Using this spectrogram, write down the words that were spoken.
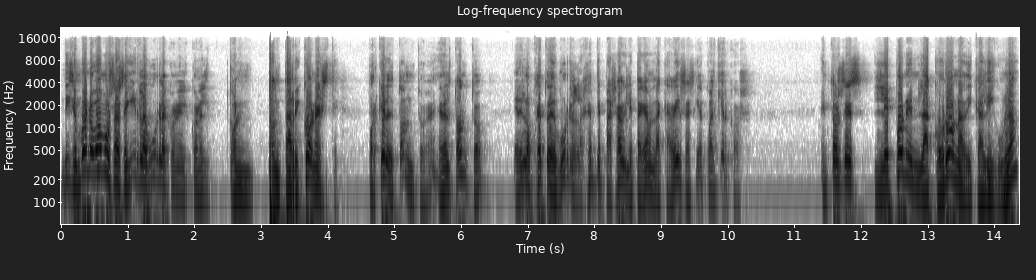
dicen, bueno, vamos a seguir la burla con el, con el con tontarricón este, porque era el tonto, ¿eh? era el tonto era el objeto de burla, la gente pasaba y le pegaban en la cabeza, hacía cualquier cosa. Entonces le ponen la corona de Calígula,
